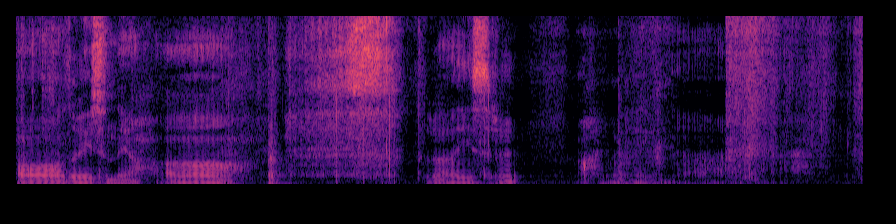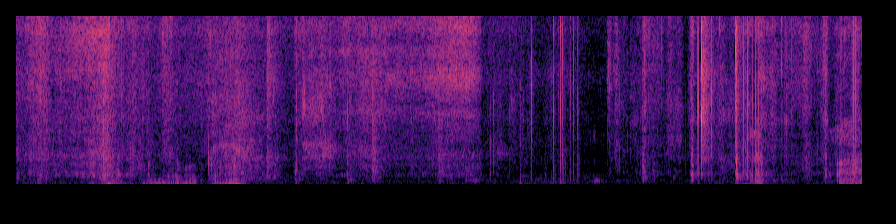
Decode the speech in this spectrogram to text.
어 들어 있었네요. 어 드라이 아이스를 아 이걸 해야겠네. 아. 한번 열어볼까? 아,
